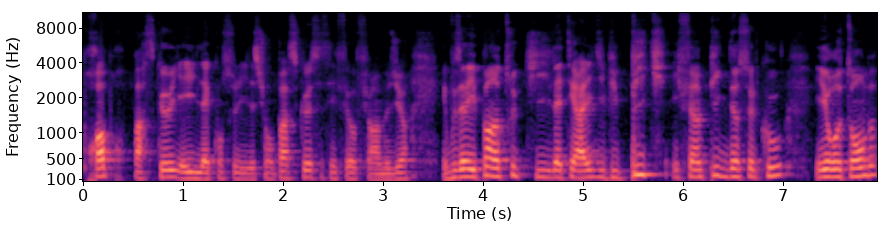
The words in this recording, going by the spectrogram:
propre parce qu'il y a eu de la consolidation, parce que ça s'est fait au fur et à mesure. Et vous n'avez pas un truc qui latéralise et puis pique, il fait un pic d'un seul coup et il retombe.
